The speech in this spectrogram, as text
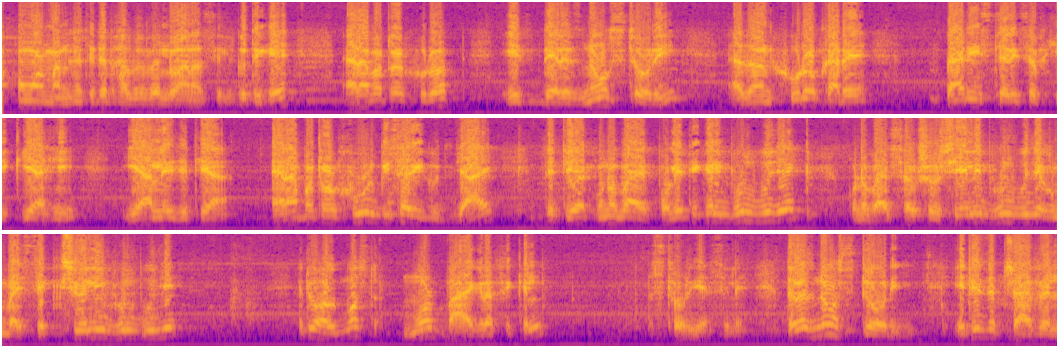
অসমৰ মানুহে তেতিয়া ভালভাৱে লোৱা নাছিল। গতিকে এৰাবাটৰ সুৰত ইফ দেৰ ইজ ন' ষ্টৰী এজন সুৰকাৰে পেৰিছ টেৰিছত শিকি আহি ইয়ালৈ যেতিয়া এৰাবাটৰ সুৰ বিচাৰি যায় তেতিয়া কোনোবাই পলিটিকেল ভুল বুজে কোনোবাই ছচিয়েলি ভুল বুজে কোনোবাই ছেক্সুৱেলি ভুল বুজে। এইটো অলমষ্ট মোৰ বায়'গ্ৰাফিকেল ষ্টৰী আছিলে। There is no' story it is a travel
